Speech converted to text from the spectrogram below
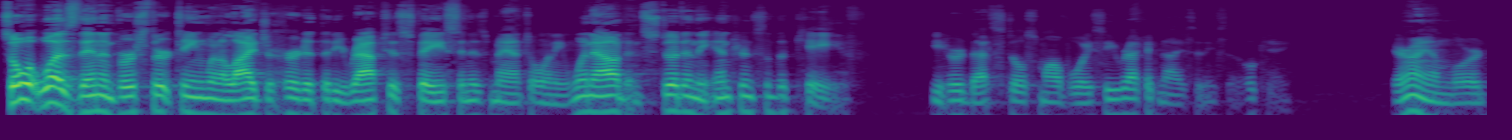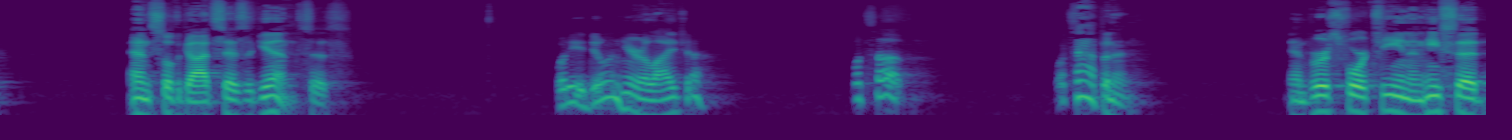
so it was then in verse 13 when Elijah heard it that he wrapped his face in his mantle and he went out and stood in the entrance of the cave. He heard that still small voice. He recognized it. He said, Okay, here I am, Lord. And so the God says again, says, What are you doing here, Elijah? What's up? What's happening? and verse 14, and he said,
